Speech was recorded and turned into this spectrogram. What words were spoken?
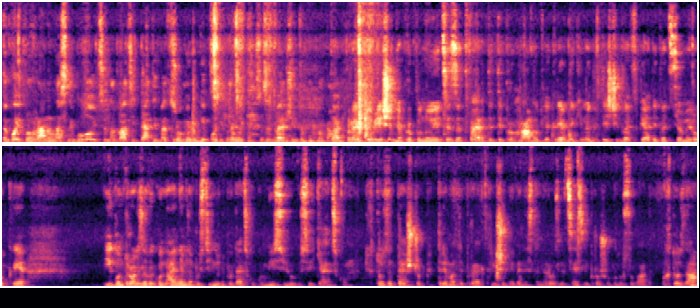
Такої програми в нас не було, і це на 25-27 роки, що ми затверджуємо таку програму. Так, проектом рішення пропонується затвердити програму для кривдників на 2025-2027 роки і контроль за виконанням на постійну депутатську комісію освітянську. Хто за те, щоб підтримати проект рішення і винести на розгляд сесії, прошу голосувати. Хто за?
